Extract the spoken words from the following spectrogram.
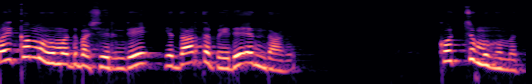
വൈക്കം മുഹമ്മദ് ബഷീറിന്റെ യഥാർത്ഥ പേര് എന്താണ്? കൊച്ചു മുഹമ്മദ്.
